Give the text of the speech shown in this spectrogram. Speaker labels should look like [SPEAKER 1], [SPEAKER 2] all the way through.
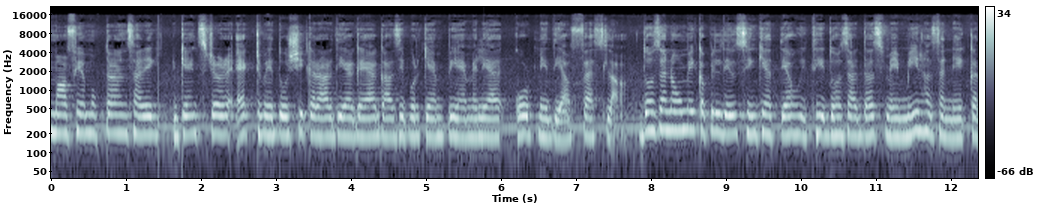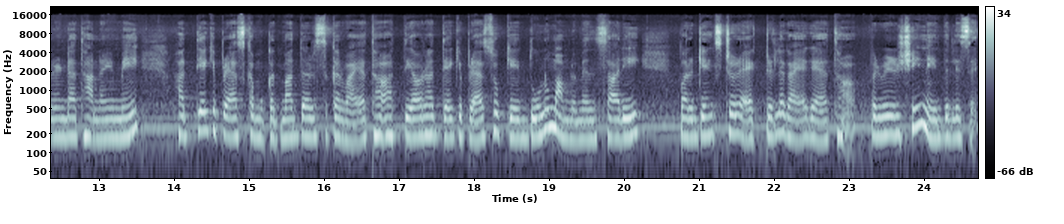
[SPEAKER 1] Mafia Mukhtar Ansari, gangster act में दोषी करार दिया गया। गाजीपुर के एमपी एमएलए कोर्ट ने दिया फैसला। 2009 में कपिल देव सिंह की हत्या हुई थी। 2010 में मीर हसन ने करंडा थाने में हत्या के प्रयास का मुकदमा दर्ज करवाया था। हत्या और हत्या के प्रयासों के दोनों मामलों में अंसारी पर गैंगस्टर एक्ट लगाया गया था। परवीन सिंह नई दिल्ली से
